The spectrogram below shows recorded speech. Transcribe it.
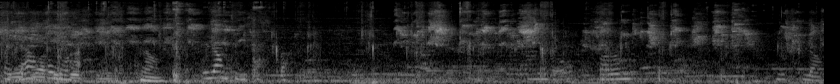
Kaya ako nga. No. Ilang pieces ba? Parang mas lang.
